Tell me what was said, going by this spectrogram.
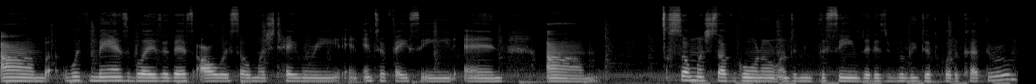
Um, with man's blazer, there's always so much tailoring and interfacing and um, so much stuff going on underneath the seams that it's really difficult to cut through.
